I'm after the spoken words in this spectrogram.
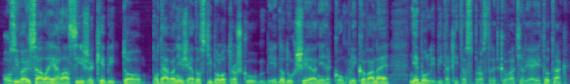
Ozývajú sa ale aj hlasy, že keby to podávanie žiadosti bolo trošku jednoduchšie a nie komplikované, neboli by takíto sprostredkovateľia. Je to tak?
